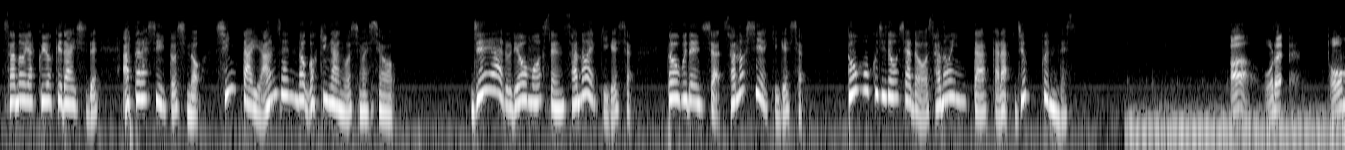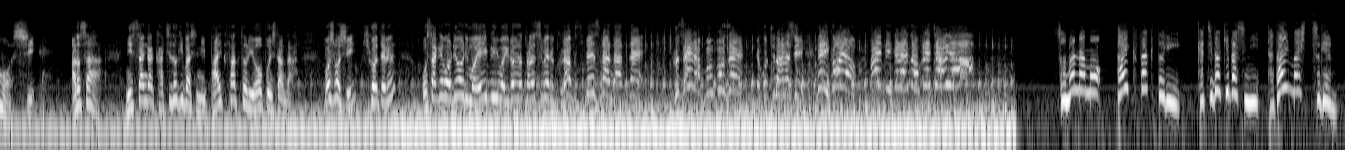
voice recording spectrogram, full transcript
佐野厄除大師で新しい年の身体安全のご祈願をしましょう。JR 両毛線佐野駅下車東武電車佐野市駅下車東北自動車道佐野インターから10分です。ああ俺ともし。あのさ日産が勝どき橋にパイクファクトリーオープンしたんだ。もしもし聞こえてる？お酒も料理も AB もいろいろ楽しめるクラブスペースなんだって。うるせえなポンポンせいやこっちの話。ねえ行こうよ。早く行かないと遅れちゃうよ。その名もクファクトリー勝どき橋にただいま出現。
